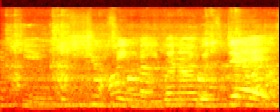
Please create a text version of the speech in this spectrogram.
Thank you for shooting me when I was dead.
